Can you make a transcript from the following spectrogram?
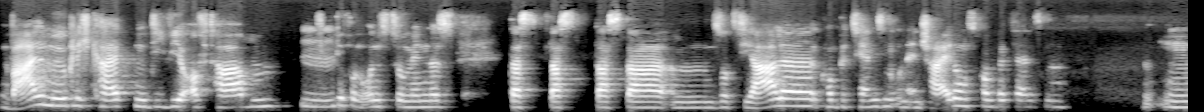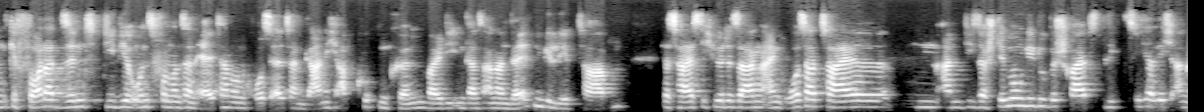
Wahlmöglichkeiten, die wir oft haben, mhm. viele von uns zumindest, dass, dass, dass da ähm, soziale Kompetenzen und Entscheidungskompetenzen ähm, gefordert sind, die wir uns von unseren Eltern und Großeltern gar nicht abgucken können, weil die in ganz anderen Welten gelebt haben. Das heißt, ich würde sagen, ein großer Teil hm, an dieser Stimmung, die du beschreibst, liegt sicherlich an,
